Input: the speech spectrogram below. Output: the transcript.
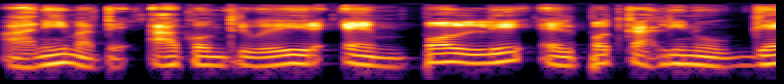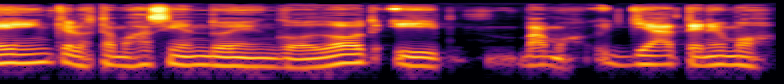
anímate a contribuir en Podly, el Podcast Linux Game que lo estamos haciendo en Godot y vamos, ya tenemos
